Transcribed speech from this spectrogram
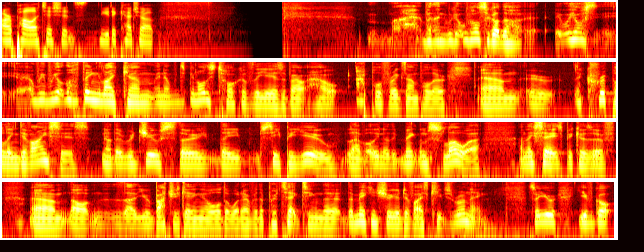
our politicians need to catch up but then we we also got the we also we, we got the thing like um you know there's been all this talk over the years about how Apple for example are um are, crippling devices. You know they reduce the the CPU level you know they make them slower and they say it's because of um oh, your battery's getting old or whatever they're protecting the they're making sure your device keeps running. So you you've got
